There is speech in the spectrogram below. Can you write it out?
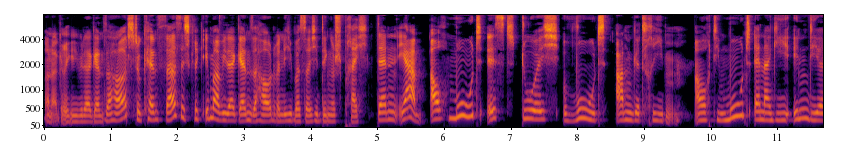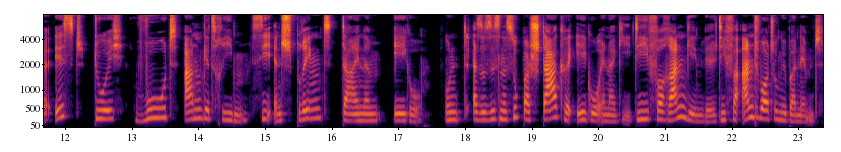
Und dann kriege ich wieder Gänsehaut. Du kennst das. Ich kriege immer wieder Gänsehaut, wenn ich über solche Dinge spreche. Denn ja, auch Mut ist durch Wut angetrieben. Auch die Mutenergie in dir ist durch Wut angetrieben. Sie entspringt deinem Ego. Und also es ist eine super starke Ego-Energie, die vorangehen will, die Verantwortung übernimmt,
